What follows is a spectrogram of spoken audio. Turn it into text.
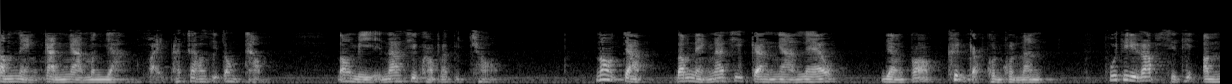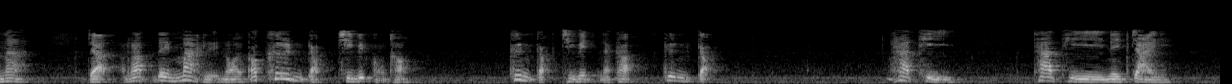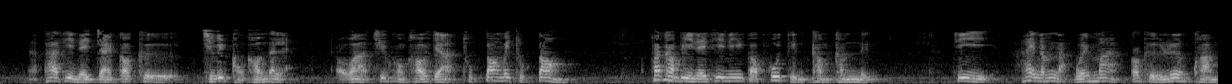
ตำแหน่งการงานบางอย่างฝ่ายพระเจ้าที่ต้องทำต้องมีหน้าที่ความรับผิดชอบ นอกจากตำแหน่งหน้าที่การงานแล้วยังก็ขึ้นกับคนคนนั้น ผู้ที่รับสิทธิอำนาจจะรับได้มากหรือน้อยก็ขึ้นกับชีวิตของเขา ขึ้นกับชีวิตนะครับ ขึ้นกับ ท่าที ท่าทีในใจท่าทีในใจก็คือชีวิตของเขานั่นแหละ ว่าชีวิตของเขาจะถูกต้องไม่ถูกต้อง พระคัมภีร์ในที่นี้ก็พูดถึงคำคำหนึ่ง ที่ให้น้ำหนักไว้มากก็คือเรื่องความ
